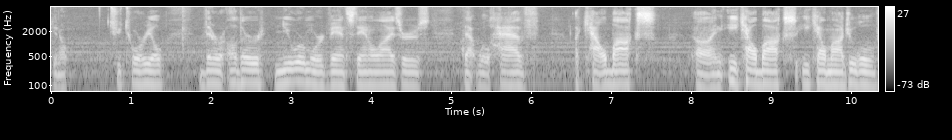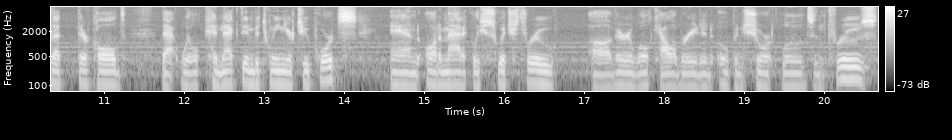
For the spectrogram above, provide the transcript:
you know, tutorial. There are other newer, more advanced analyzers that will have a cal box, uh, an ecal box, ecal module that they're called, that will connect in between your two ports and automatically switch through uh, very well calibrated open short loads and throughs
